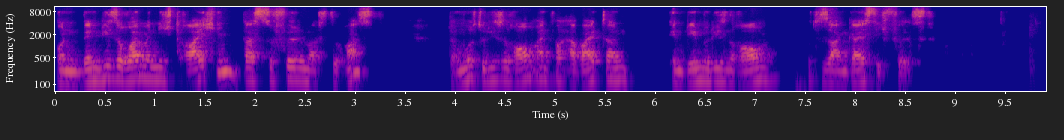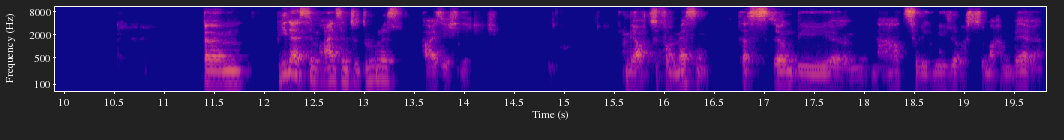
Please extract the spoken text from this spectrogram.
Und wenn diese Räume nicht reichen, das zu füllen, was du hast, dann musst du diesen Raum einfach erweitern, indem du diesen Raum sozusagen geistig füllst. Ähm, wie das im Einzelnen zu tun ist, weiß ich nicht. Mir auch zu vermessen, das irgendwie nahezulegen, wie sowas zu machen wäre.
